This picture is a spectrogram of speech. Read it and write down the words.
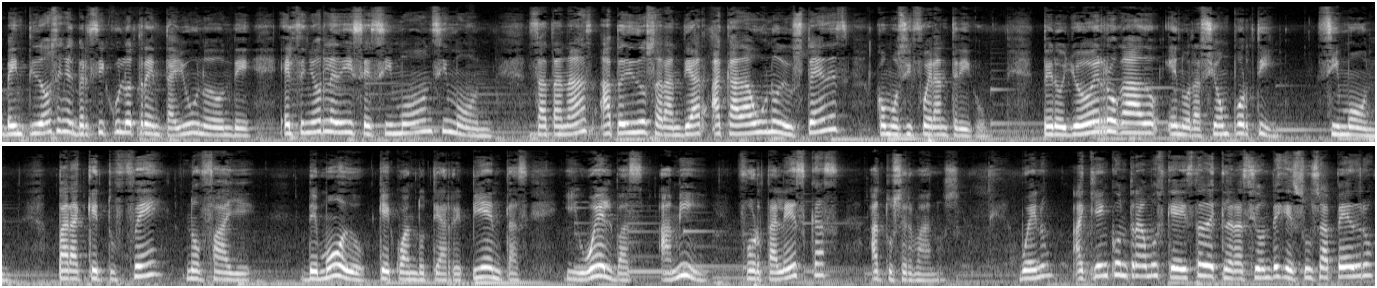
22 en el versículo 31, donde el Señor le dice, Simón, Simón, Satanás ha pedido zarandear a cada uno de ustedes como si fueran trigo. Pero yo he rogado en oración por ti, Simón, para que tu fe no falle, de modo que cuando te arrepientas y vuelvas a mí, fortalezcas a tus hermanos. Bueno, aquí encontramos que esta declaración de Jesús a Pedro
